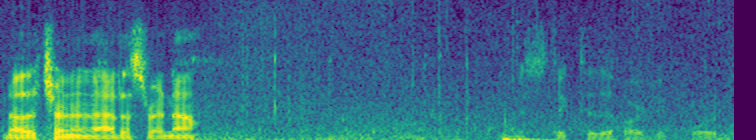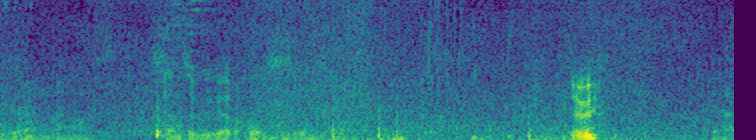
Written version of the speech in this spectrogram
No, they're turning at us right now. I'm gonna stick to the hard to port right now. Sounds like we got a whole set. Maybe? Yeah.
